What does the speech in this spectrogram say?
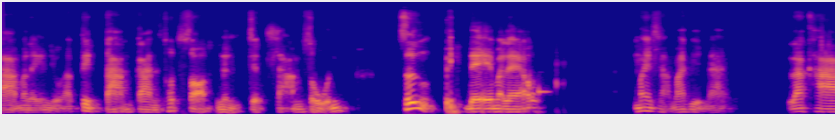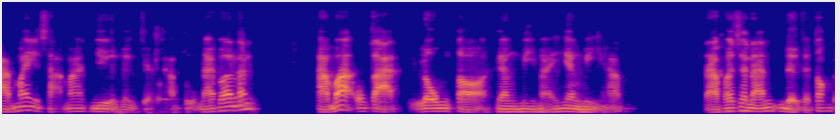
ตามอะไรกันอยู่ครับ ติดตามการทดสอบ1730ซึ่งปิดเดย์มาแล้ว ไม่สามารถยืนได้ ราคาไม่สามารถยืน1730ได้ เพราะฉะนั้น ถามว่าโอกาสลงต่อยังมีไหมยังมีครับ นะเพราะฉะนั้นเดี๋ยวจะต้องไป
